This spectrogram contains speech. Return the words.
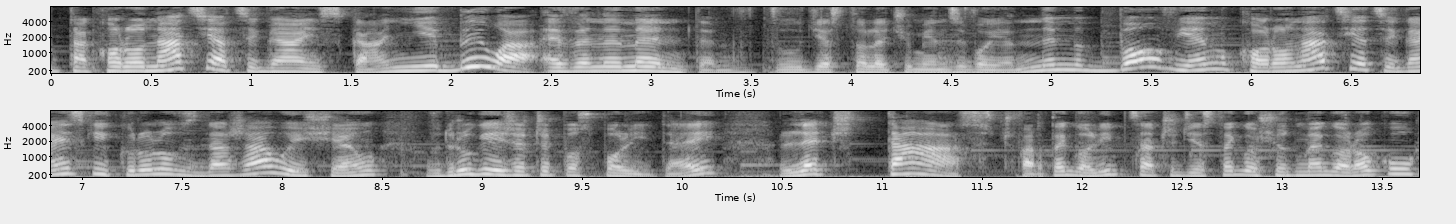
ta koronacja cygańska nie była ewenementem w dwudziestoleciu międzywojennym, bowiem koronacje cygańskich królów zdarzały się w II Rzeczypospolitej, lecz ta z 4 lipca 1937 roku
